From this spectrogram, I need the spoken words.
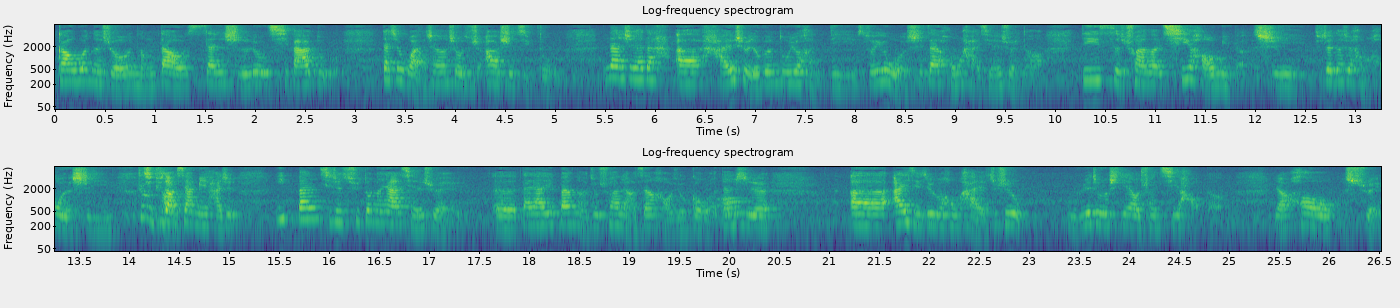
高温的时候能到三十六七八度，但是晚上的时候就是二十几度。但是它的呃海水的温度又很低，所以我是在红海潜水呢，第一次穿了七毫米的湿衣，就真的是很厚的湿衣，正常去到下面还是一般。其实去东南亚潜水，呃，大家一般可能就穿两三毫就够了，但是，呃，埃及这个红海就是五月这个时间要穿七毫的，然后水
